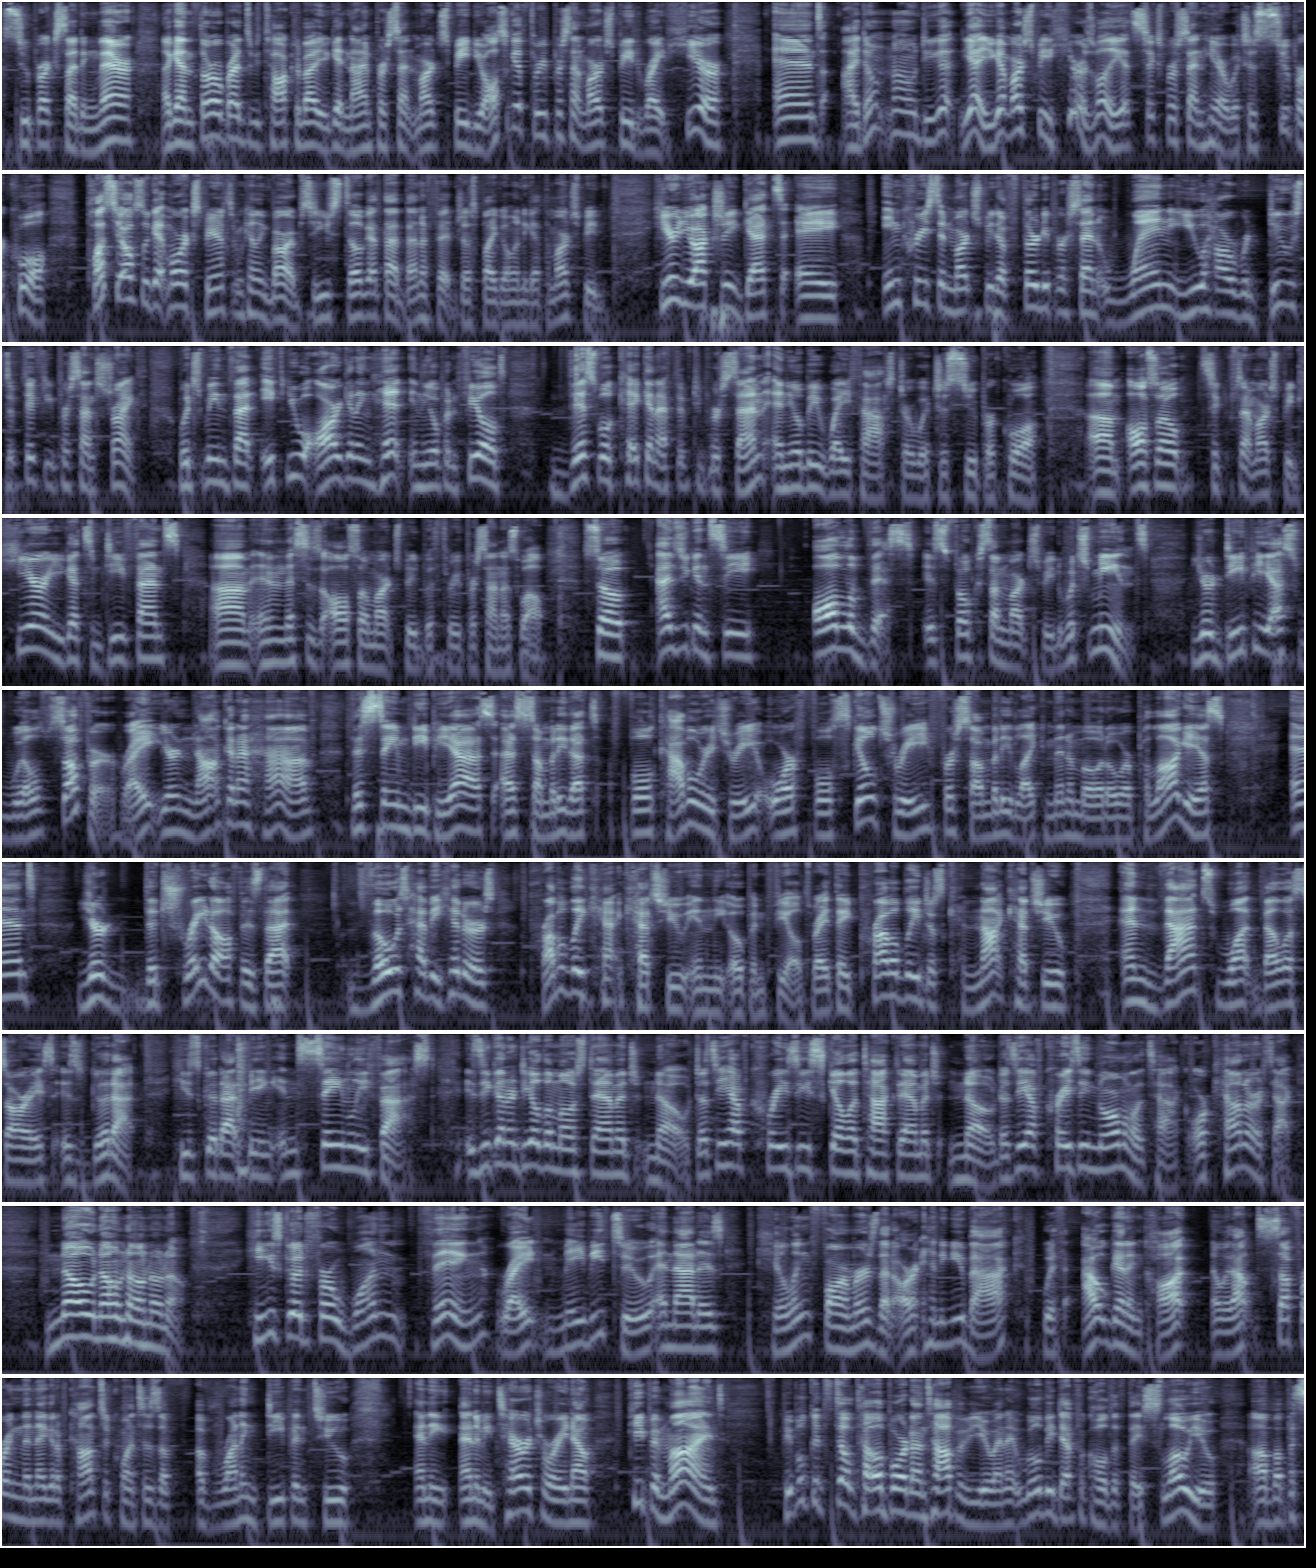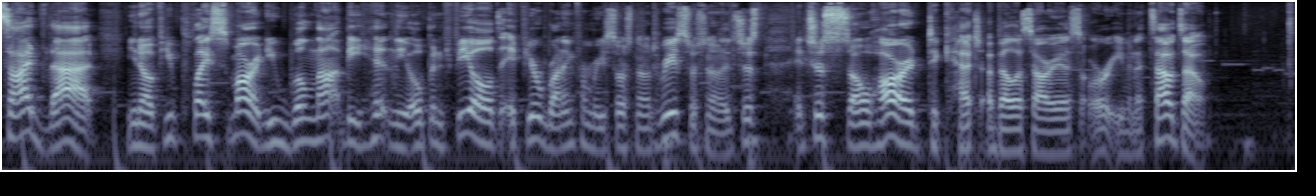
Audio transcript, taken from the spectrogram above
super exciting there. Again thoroughbreds we talked about you get 9% march speed. You also get 3% march speed right here. And I don't know do you get yeah you get march speed here as well. You get 6% here which is super cool. Plus you also get more experience from killing barbs so you still get that benefit just by going to get the march speed. Here you actually get a increase in march speed of 30% when you are reduced to 50% strength which means that if you are getting hit in the open field this will kick in at 50% and you'll be way faster which is super cool. Um, also 6% march speed here you get some defense um, and this is also march speed with 3% as well. So as you can see all of this is focused on march speed which means your DPS will suffer right? You're not gonna have the same DPS as somebody that's full cavalry tree or full skill tree for somebody like Minamoto or Pelagius. And your the trade-off is that those heavy hitters probably can't catch you in the open field right? They probably just cannot catch you and that's what Belisarius is good at. He's good at being insanely fast. Is he going to deal the most damage? No. Does he have crazy skill attack damage? No. Does he have crazy normal attack or counter attack? No no no no no. He's good for one thing right? Maybe two and that is killing farmers that aren't hitting you back without getting caught and without suffering the negative consequences of, of running deep into any enemy territory. Now keep in mind people could still teleport on top of you and it will be difficult if they slow you. Uh, but besides that you know if you play smart you will not be hit in the open field if you're running from resource node to resource node. It's just it's just so hard to catch a Belisarius or even a Cao Cao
